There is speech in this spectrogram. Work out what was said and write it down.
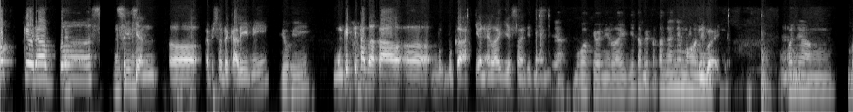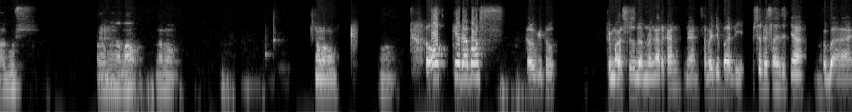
Oke dah, bos. Mungkin Sekian eh, episode kali ini. UI Mungkin kita bakal bu- buka Q&A lagi ya selanjutnya. ya buka Q&A lagi tapi pertanyaannya mohon yang, aja. mohon yang bagus kalau nggak nggak mau nggak mau Nggak mau. Oh. Oke dah bos. Kalau gitu, terima kasih sudah mendengarkan dan sampai jumpa di episode selanjutnya. Bye bye.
